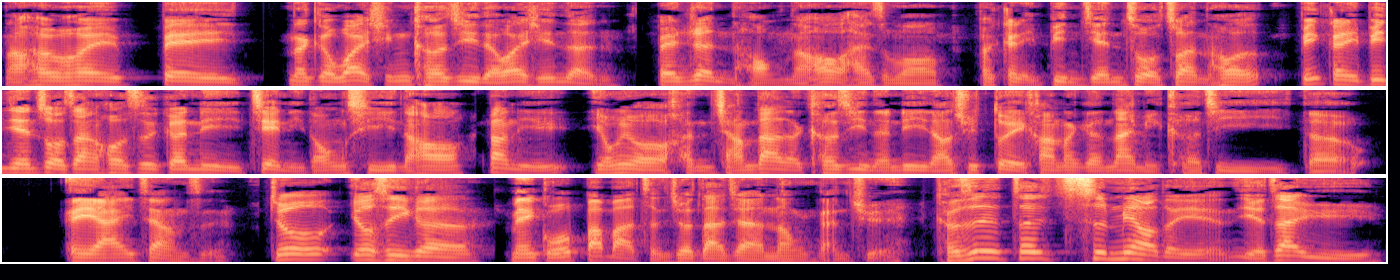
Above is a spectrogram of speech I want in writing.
然后会被那个外星科技的外星人被认同，然后还什么会跟你并肩作战，或并跟你并肩作战，或是跟你借你东西，然后让你拥有很强大的科技能力，然后去对抗那个纳米科技的 AI 这样子。就又是一个美国爸爸拯救大家的那种感觉，可是这次妙的也也在于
